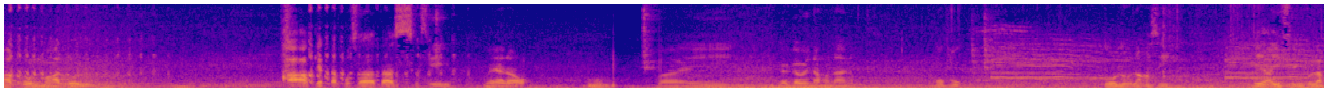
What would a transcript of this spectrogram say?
hapon mga tol. Aakyat ako sa taas kasi may ano ako. May gagawin ako na ano. Bubuk. Tulo na kasi. Kaya ayusin ko lang.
